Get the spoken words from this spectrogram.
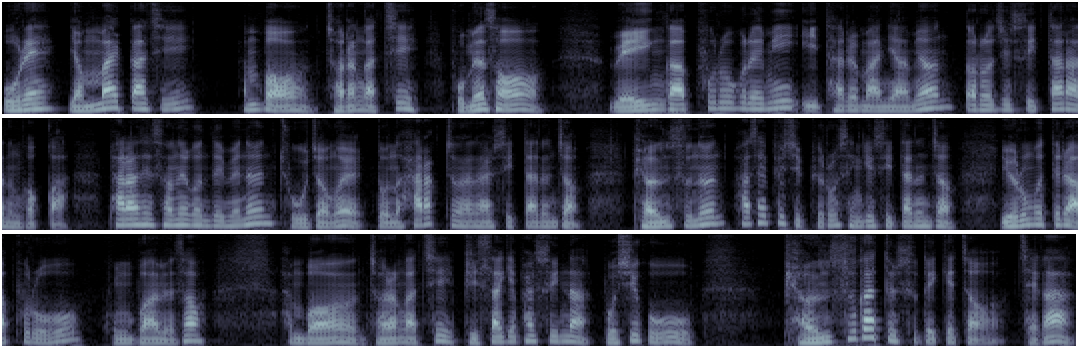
올해 연말까지 한번 저랑 같이 보면서 외인과 프로그램이 이탈을 많이 하면 떨어질 수 있다라는 것과 파란색 선을 건들면은 조정을 또는 하락 전환할 수 있다는 점, 변수는 화살표 지표로 생길 수 있다는 점, 이런 것들을 앞으로 공부하면서 한번 저랑 같이 비싸게 팔 수 있나 보시고 변수가 뜰 수도 있겠죠. 제가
